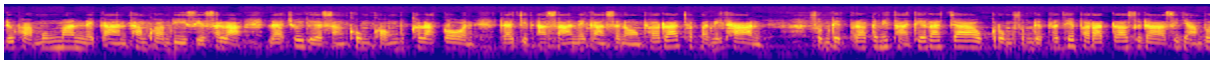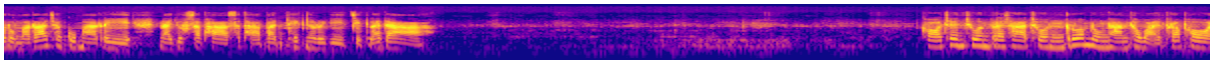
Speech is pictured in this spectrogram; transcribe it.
ด้วยความมุ่งมั่นในการทำความดีเสียสละ และช่วยเหลือสังคมของบุคลากร และจิตอาสาในการสนองพระราชปณิธาน สมเด็จพระนิธิถาธิราชเจ้ากรมสมเด็จพระเทพรัตนราชสุดา สยามบรมราชกุมารี นายกสภาสถาบันเทคโนโลยีจิตรลดาขอเชิญชวนประชาชนร่วมลงนามถวายพระพร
